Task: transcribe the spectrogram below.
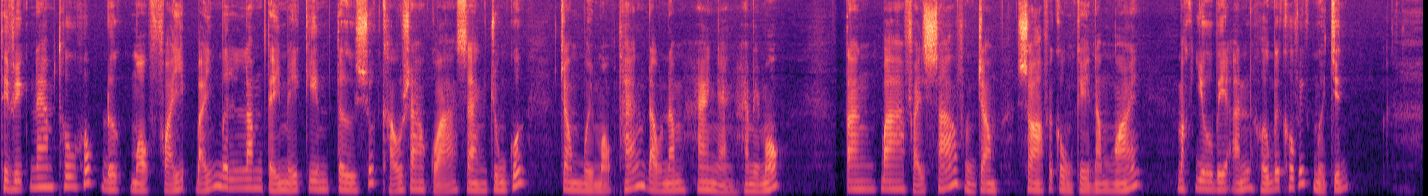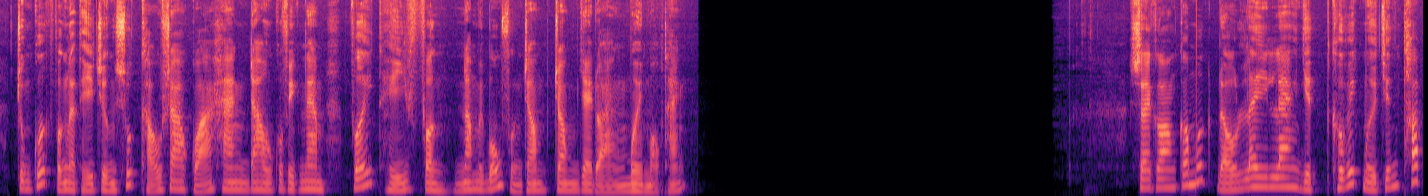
thì Việt Nam thu hút được 1,75 tỷ Mỹ Kim từ xuất khẩu rau quả sang Trung Quốc trong 11 tháng đầu năm 2021, tăng 3,6% so với cùng kỳ năm ngoái, mặc dù bị ảnh hưởng bởi Covid-19. Trung Quốc vẫn là thị trường xuất khẩu rau quả hàng đầu của Việt Nam với thị phần 54% trong giai đoạn 11 tháng. Sài Gòn có mức độ lây lan dịch COVID-19 thấp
